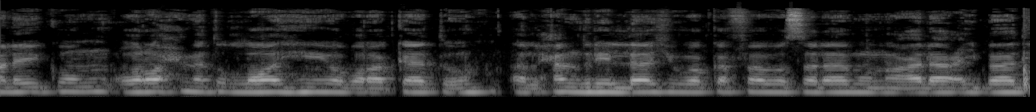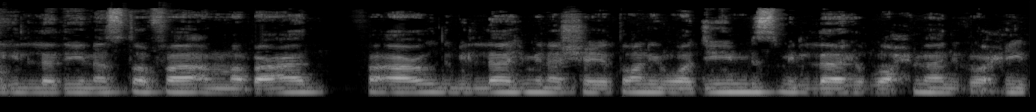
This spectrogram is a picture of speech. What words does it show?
আলাইকুম আলহামদুলিল্লাহি ওয়া কাফা ওয়া সালামুন আলা আম্মা বা'দ ফাআউযু বিল্লাহি মিনাশ শাইতানির রাজীম। বিসমিল্লাহির রহমানির রহিম।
